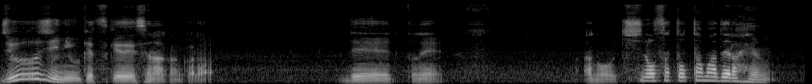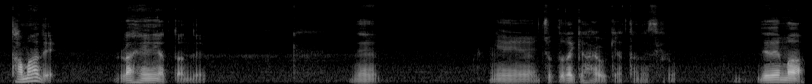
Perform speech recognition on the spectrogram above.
10時に受付せなあかんから。で、えっとね、あの、岸の里玉出らへん、玉でらへんやったんで、ね、えーちょっとだけ早起きやったんですけど。でね、まあ、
